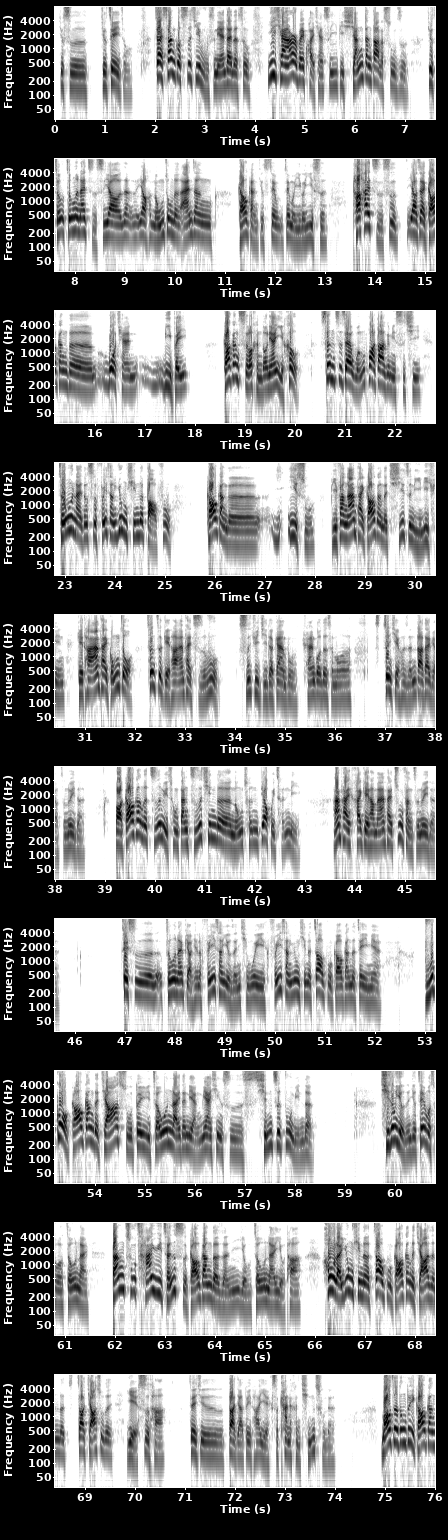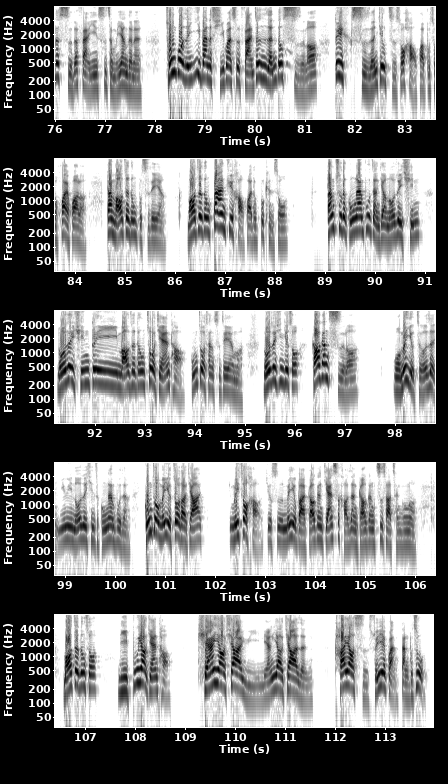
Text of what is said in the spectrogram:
就是就这一种。在上个世纪五十年代的时候，一千二百块钱是一笔相当大的数字。就周周恩来只是要让要隆重的安葬高岗，就是这这么一个意思。他还只是要在高岗的墓前立碑。高岗死了很多年以后，甚至在文化大革命时期，周恩来都是非常用心的保护高岗的艺艺术，比方安排高岗的妻子李立群给他安排工作，甚至给他安排职务，市局级的干部，全国的什么。政协和人大代表之类的，把高岗的子女从当知青的农村调回城里，安排还给他们安排住房之类的。这是周恩来表现的非常有人情味，非常用心的照顾高岗的这一面。不过，高岗的家属对于周恩来的两面性是心知肚明的。其中有人就这么说：周恩来当初参与整死高岗的人有周恩来，有他。后来用心的照顾高岗的家人的照家属的也是他，这就大家对他也是看得很清楚的。毛泽东对高岗的死的反应是怎么样的呢？中国人一般的习惯是，反正人都死了，对死人就只说好话，不说坏话了。但毛泽东不是这样，毛泽东半句好话都不肯说。当初的公安部长叫罗瑞卿，罗瑞卿对毛泽东做检讨，工作上是这样嘛？罗瑞卿就说：“高岗死了，我们有责任，因为罗瑞卿是公安部长，工作没有做到家，没做好，就是没有把高岗监视好，让高岗自杀成功了。”毛泽东说。你不要检讨，天要下雨，娘要嫁人，他要死，谁也管挡不住。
